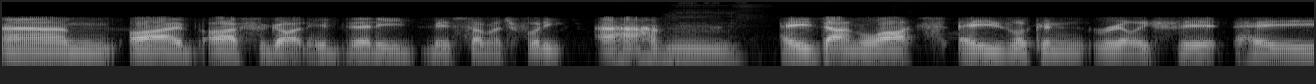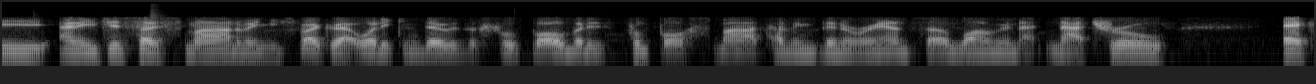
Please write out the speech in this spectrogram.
Um, I I forgot that he missed so much footy. Um, mm. He's done lots. He's looking really fit. He and he's just so smart. I mean, you spoke about what he can do with the football, but his football smarts, having been around so long, and that natural X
